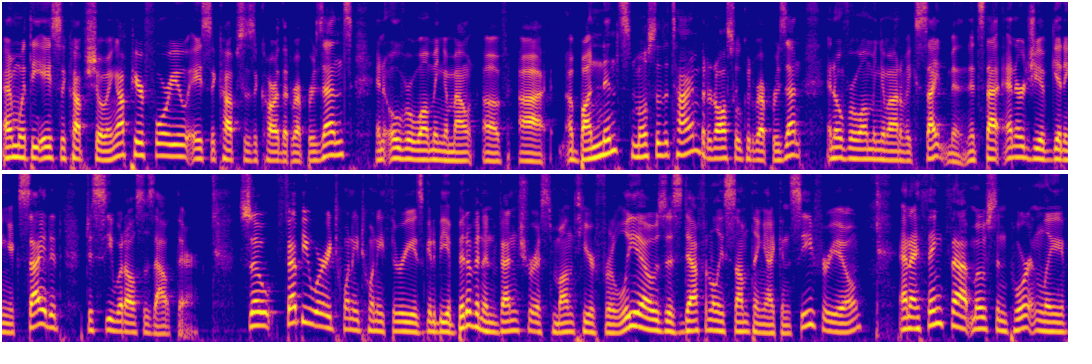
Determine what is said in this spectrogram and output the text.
And with the Ace of Cups showing up here for you, Ace of Cups is a card that represents an overwhelming amount of uh, abundance most of the time, but it also could represent an overwhelming amount of excitement. It's that energy of getting excited to see what else is out there. So February 2023 is going to be a bit of an adventurous month here for Leos. Is definitely something I can see for you, and I think that most importantly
